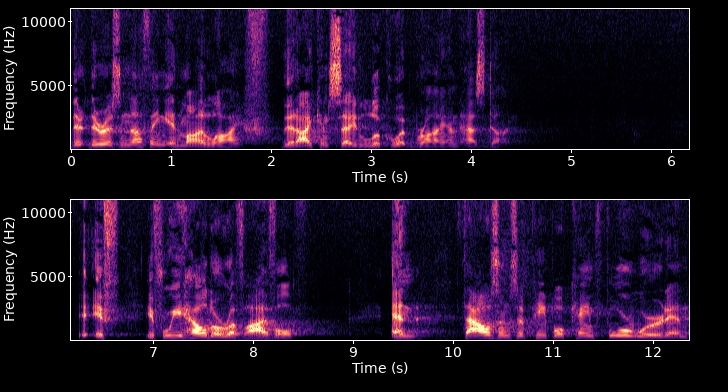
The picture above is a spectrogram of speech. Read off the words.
There, there is nothing in my life that I can say, look what Brian has done. If, if we held a revival and thousands of people came forward and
